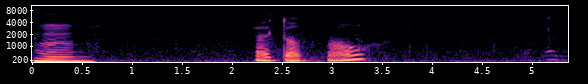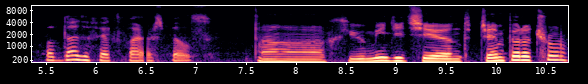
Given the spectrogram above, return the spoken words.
Hmm. I don't know. What does affect fire spells? Uh, humidity and temperature.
